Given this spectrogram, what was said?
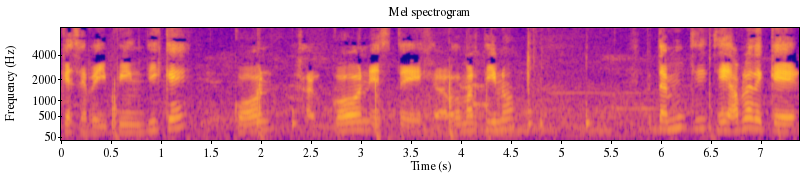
que se reivindique con, con este Gerardo Martino. También se- se habla de que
